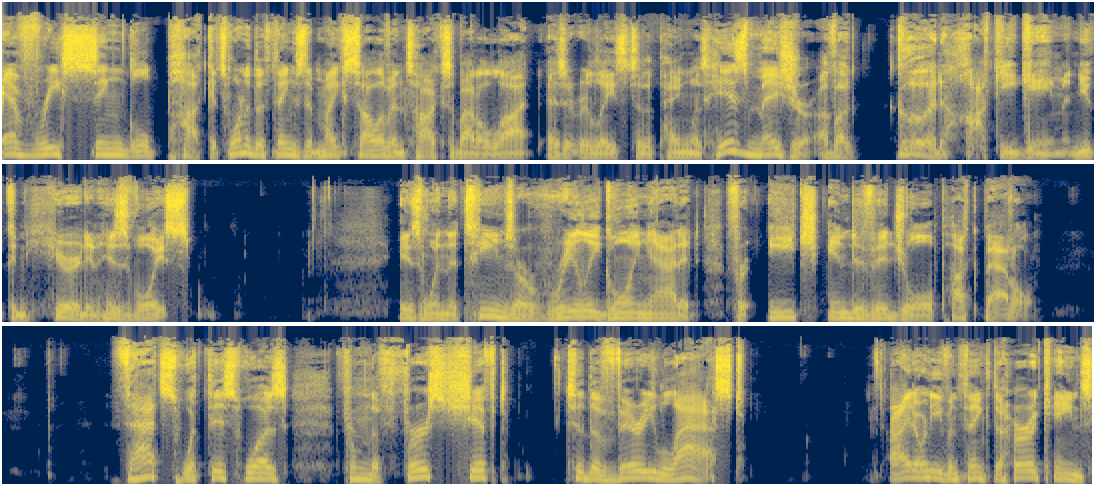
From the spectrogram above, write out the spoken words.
every single puck. It's one of the things that Mike Sullivan talks about a lot as it relates to the Penguins. His measure of a good hockey game, and you can hear it in his voice, is when the teams are really going at it for each individual puck battle. That's what this was from the first shift to the very last. I don't even think the Hurricanes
